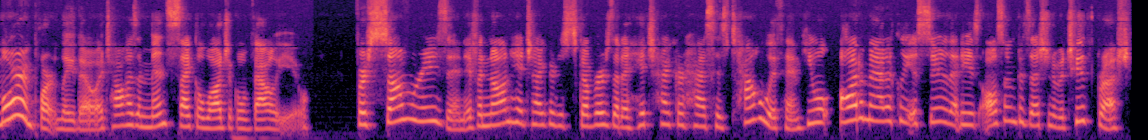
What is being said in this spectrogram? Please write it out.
More importantly, though, a towel has immense psychological value. For some reason, if a non hitchhiker discovers that a hitchhiker has his towel with him, he will automatically assume that he is also in possession of a toothbrush,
